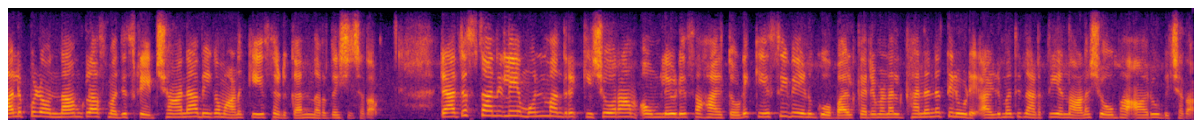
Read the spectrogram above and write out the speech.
ആലപ്പുഴ ഒന്നാം ക്ലാസ് മജിസ്ട്രേറ്റ് ഷാന ബീഗമാണ് കേസെടുക്കാൻ നിർദ്ദേശിച്ചത്. രാജസ്ഥാനിലെ മുൻ മന്ത്രി കിഷോറാം ഓംലയുടെ സഹായത്തോടെ കെ സി വേണുഗോപാൽ കരിമണൽ ഖനനത്തിലൂടെ അഴിമതി നടത്തിയെന്നാണ് ശോഭ ആരോപിച്ചത്.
